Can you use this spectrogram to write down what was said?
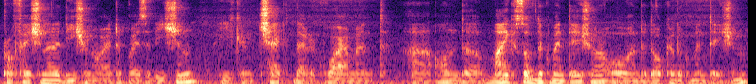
professional edition or enterprise edition. You can check the requirement uh, on the Microsoft documentation or on the Docker documentation.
